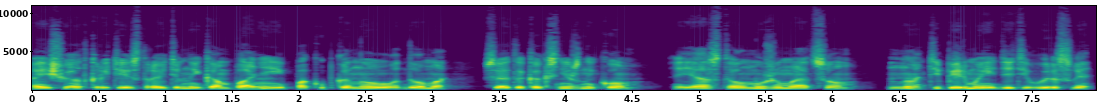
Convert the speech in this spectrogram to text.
а еще открытие строительной компании и покупка нового дома – все это как снежный ком. Я стал мужем и отцом, но теперь мои дети выросли,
